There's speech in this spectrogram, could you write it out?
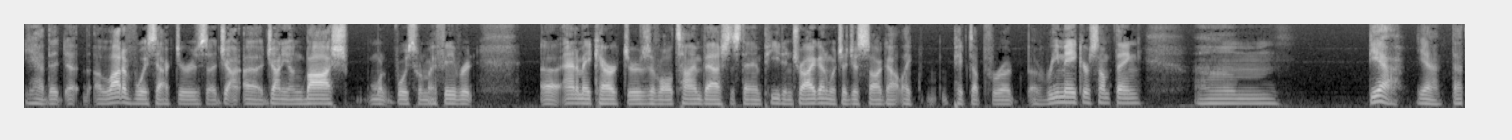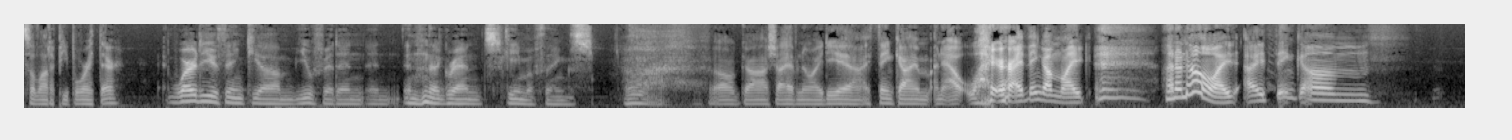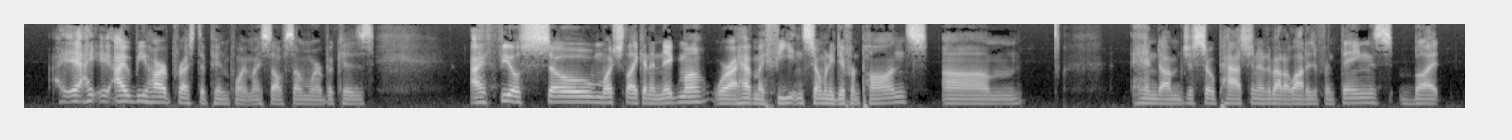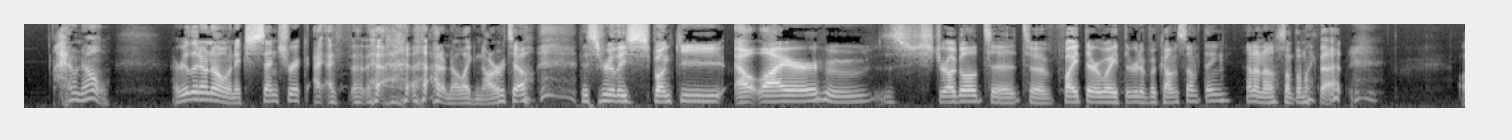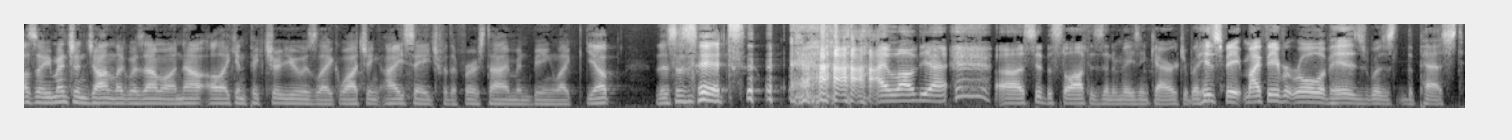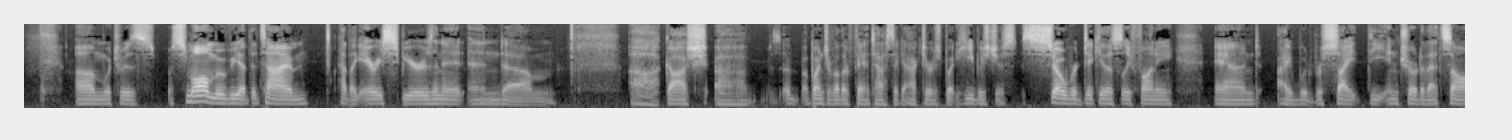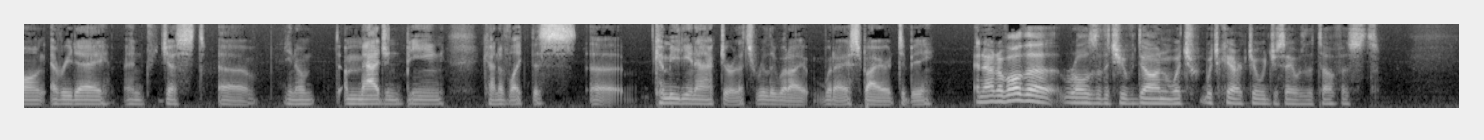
yeah, the, uh, a lot of voice actors. Uh, John, uh, Johnny Yong Bosch, one, voiced one of my favorite anime characters of all time, Vash the Stampede and Trigun, which I just saw got like picked up for a, a remake or something. Um, yeah, yeah, that's a lot of people right there. Where do you think um, you fit in, in in the grand scheme of things? oh gosh, I have no idea. I think I'm an outlier. I think I'm like, I don't know. I I think um, I I, I would be hard pressed to pinpoint myself somewhere because I feel so much like an enigma where I have my feet in so many different ponds. Um, and I'm just so passionate about a lot of different things. But I don't know. I really don't know. An eccentric, I, I, I don't know, like Naruto, this really spunky outlier who struggled to, to fight their way through to become something. I don't know, something like that. Also, you mentioned John Leguizamo, and now all I can picture you is like watching Ice Age for the first time and being like, "Yep, this is it." I love yeah. Uh, Sid the Sloth is an amazing character, but his fa- my favorite role of his was the Pest, um, which was a small movie at the time. Had like Aries Spears in it, and um, oh gosh, uh, a, bunch of other fantastic actors. But he was just so ridiculously funny, and I would recite the intro to that song every day, and just uh, you know imagine being kind of like this uh, comedian actor. That's really what I what I aspired to be. and out of all the roles that you've done, which which character would you say was the toughest?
